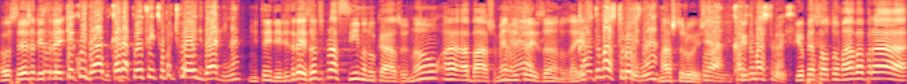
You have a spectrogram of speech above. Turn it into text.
Ou seja, de Então três. tem que ter cuidado, cada planta tem sua particularidade, né? Entendi. De três anos para cima, no caso, não a- abaixo, menos de É, três anos, No é caso isso? do mastruz, né? Mastruz. É, no caso que, do mastruz. que o pessoal tomava para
